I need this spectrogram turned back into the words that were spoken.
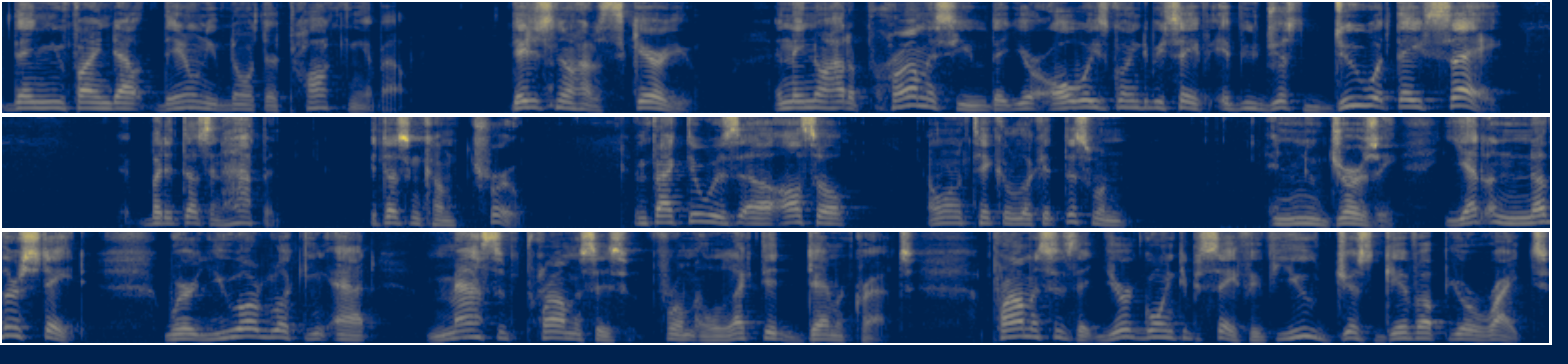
then you find out they don't even know what they're talking about. They just know how to scare you and they know how to promise you that you're always going to be safe if you just do what they say. But it doesn't happen, it doesn't come true. In fact, there was uh, also, I want to take a look at this one in New Jersey, yet another state where you are looking at massive promises from elected Democrats. Promises that you're going to be safe if you just give up your rights.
